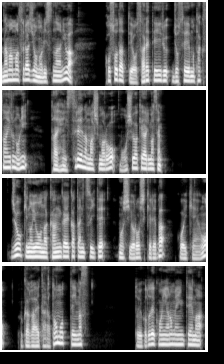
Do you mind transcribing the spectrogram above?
生マスラジオのリスナーには子育てをされている女性もたくさんいるのに大変失礼なマシュマロを申し訳ありません。上記のような考え方についてもしよろしければご意見を伺えたらと思っています。ということで今夜のメインテーマ、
